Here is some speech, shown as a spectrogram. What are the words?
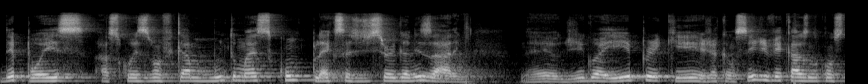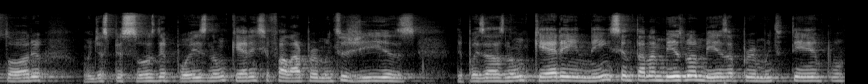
depois as coisas vão ficar muito mais complexas de se organizarem. Né? Eu digo aí porque já cansei de ver casos no consultório onde as pessoas depois não querem se falar por muitos dias, depois elas não querem nem sentar na mesma mesa por muito tempo.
